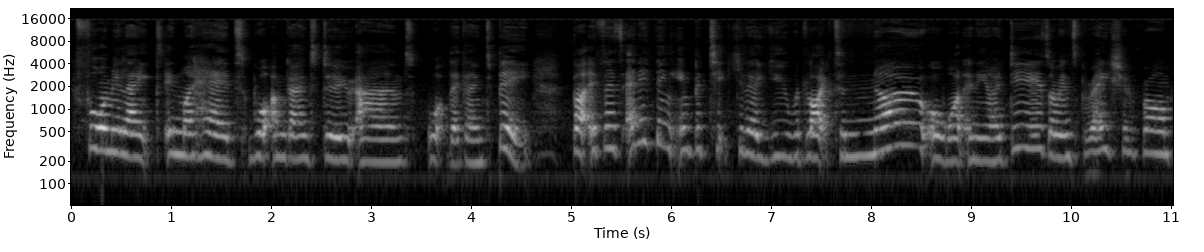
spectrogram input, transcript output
formulate in my head what I'm going to do and what they're going to be. But if there's anything in particular you would like to know or want any ideas or inspiration from,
